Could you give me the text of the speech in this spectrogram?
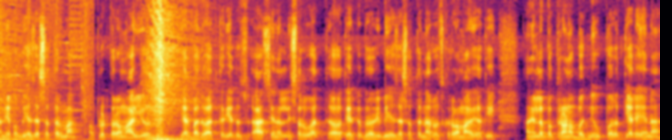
અને એ પણ બે હજાર સત્તરમાં અપલોડ કરવામાં આવ્યું હતું. ત્યારબાદ વાત કરીએ તો આ ચેનલની શરૂઆત તેર ફેબ્રુઆરી બે હજાર સત્તરના રોજ કરવામાં આવી હતી અને લગભગ ત્રણ અબજની ઉપર અત્યારે એના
